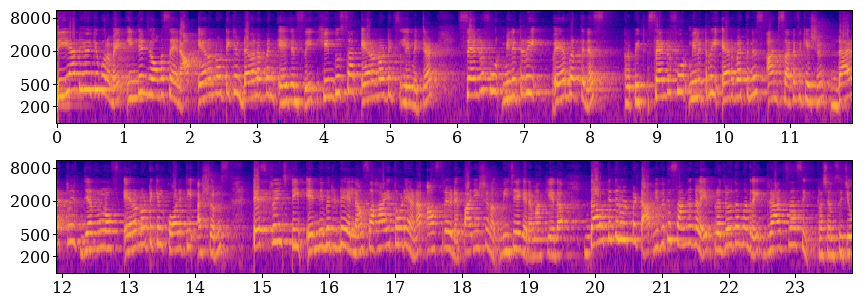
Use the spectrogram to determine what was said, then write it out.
ഡി ആർ ഡി ഒയ്ക്ക് പുറമെ ഇന്ത്യൻ വ്യോമസേന aeronautical development agency Hindustan aeronautics limited centre for military airworthiness repeat centre for military airworthiness and certification directorate general of aeronautical quality assurance test range team എന്നിവരുടെ എല്ലാം സഹായത്തോടെയാണ് ആസ്ത്രയുടെ പരീക്ഷണം വിജയകരമാക്കിയത്. ദൗത്യത്തിൽ ഉൾപ്പെട്ട വിവിധ സംഘങ്ങളെ പ്രതിരോധ മന്ത്രി രാജ്നാഥ് സിംഗ് പ്രശംസിച്ചു.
